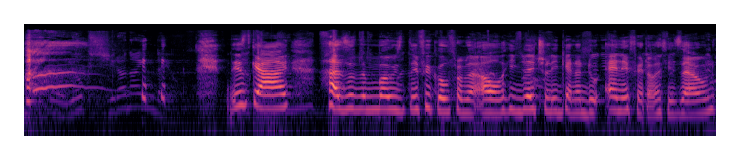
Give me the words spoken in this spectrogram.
this guy has the most difficult from it all. He literally cannot do anything on his own.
